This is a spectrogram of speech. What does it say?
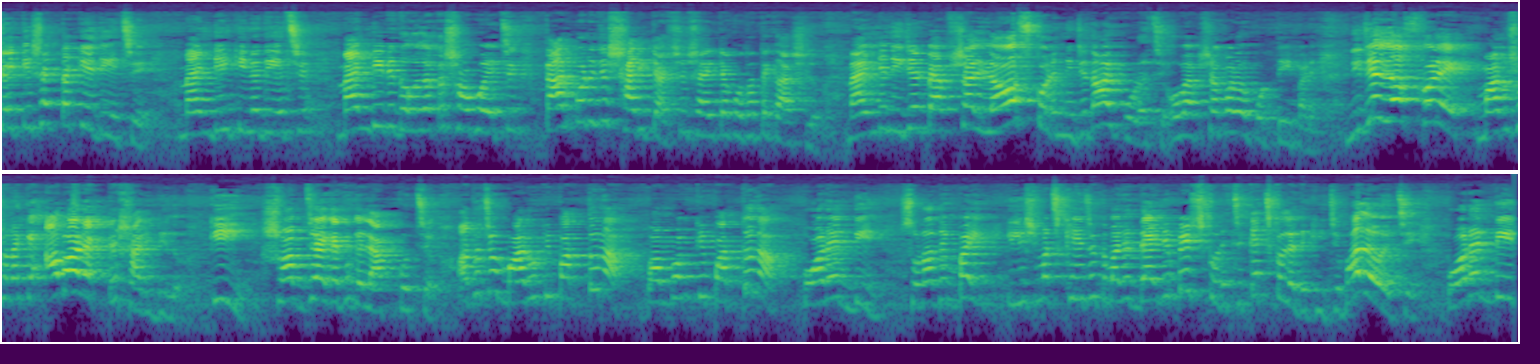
সেই টি শার্টটা কে দিয়েছে? ম্যান্ডি কিনে দিয়েছে। ম্যান্ডির দৌলতে সব হয়েছে। তারপরে যে শাড়িটা সেই শাড়িটা কোথা থেকে আসলো? ম্যান্ডি নিজের ব্যবসা লস করে নিজে নয় পড়েছে। ও ব্যবসা করেও করতেই পারে। নিজের লস করে মানুষ মারুসোনাকে আবার একটা শাড়ি দিল। কি? সব জায়গা থেকে লাভ করছে। অথচ মারু কি পারতো না? পম্পম কি পারতো না? পরের দিন সোনাদেব ভাই ইলিশ মাছ খেয়েছে, তোমাদের ডায়েরি বেশ করেছে ক্যাচ করে দেখিয়েছে। ভালো হয়েছে। পরের দিন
